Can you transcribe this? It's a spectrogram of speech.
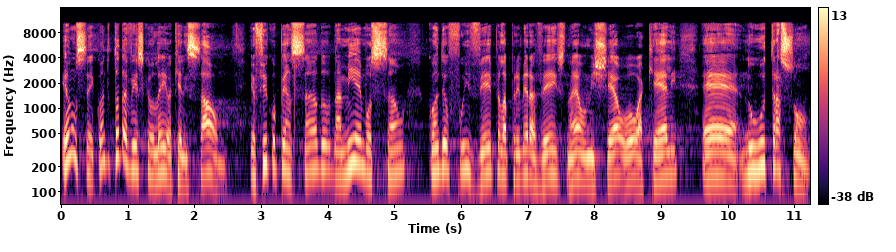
Eu não sei, quando toda vez que eu leio aquele salmo, eu fico pensando na minha emoção quando eu fui ver pela primeira vez, não é, o Michel ou a Kelly é, no ultrassom,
